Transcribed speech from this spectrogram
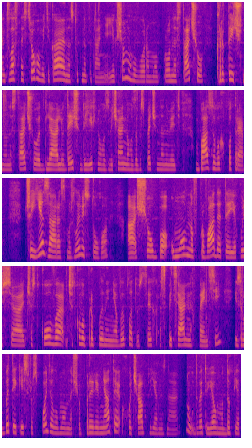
От, власне, з цього витікає наступне питання. Якщо ми говоримо про нестачу, критичну нестачу для людей щодо їхнього звичайного забезпечення навіть базових потреб, чи є зараз можливість того, щоб умовно впровадити якусь часткове часткове припинення виплату з цих спеціальних пенсій і зробити якийсь розподіл, умовно, щоб прирівняти, хоча б я не знаю, ну давайте уявимо до 5,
